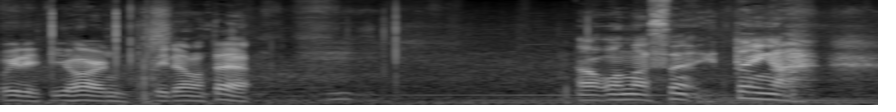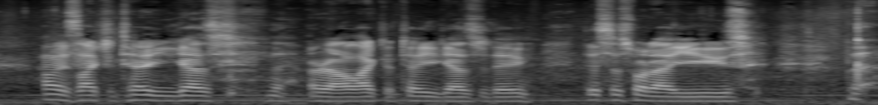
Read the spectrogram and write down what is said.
weed eat the yard and be done with that. Right, one last thing, thing I, I always like to tell you guys, or I like to tell you guys to do. This is what I use, but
